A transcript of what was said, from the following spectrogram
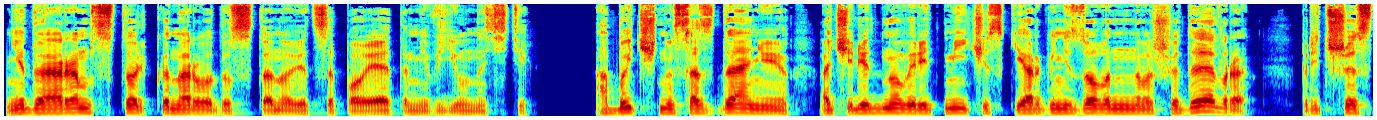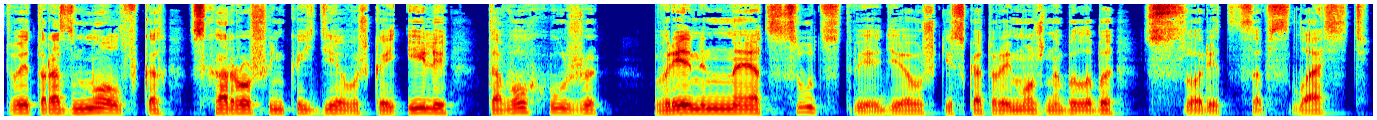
Недаром столько народу становится поэтами в юности. Обычно созданию очередного ритмически организованного шедевра предшествует размолвка с хорошенькой девушкой или, того хуже, временное отсутствие девушки, с которой можно было бы ссориться всласть.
